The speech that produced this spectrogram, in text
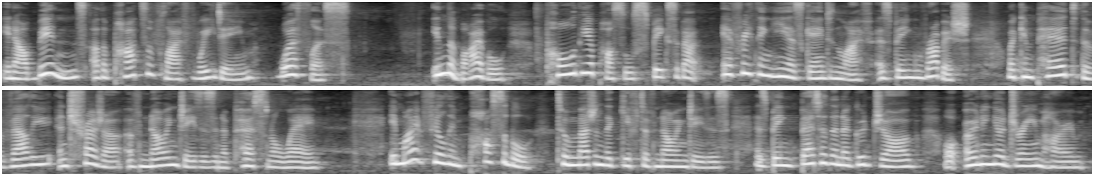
In our bins are the parts of life we deem worthless. In the Bible, Paul the Apostle speaks about everything he has gained in life as being rubbish when compared to the value and treasure of knowing Jesus in a personal way. It might feel impossible to imagine the gift of knowing Jesus as being better than a good job or owning your dream home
